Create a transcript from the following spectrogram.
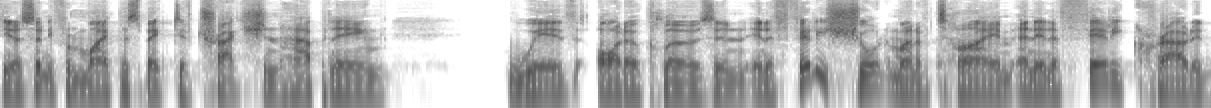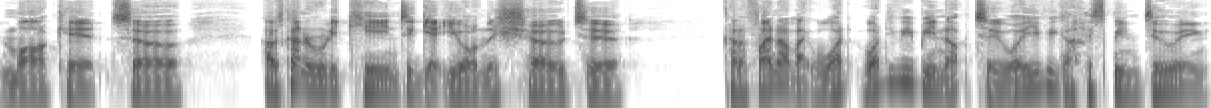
you know certainly from my perspective traction happening with Autoklose in in a fairly short amount of time and in a fairly crowded market. So I was kind of really keen to get you on the show to kind of find out like what what have you been up to? What have you guys been doing?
